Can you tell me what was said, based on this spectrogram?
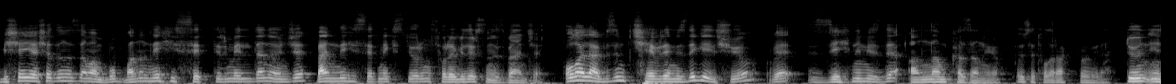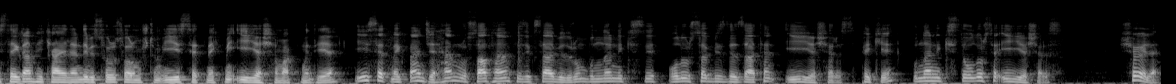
Bir şey yaşadığınız zaman bu bana ne hissettirmeliden önce ben ne hissetmek istiyorum sorabilirsiniz bence. Olaylar bizim çevremizde gelişiyor ve zihnimizde anlam kazanıyor. Özet olarak böyle. Dün Instagram hikayelerinde bir soru sormuştum. İyi hissetmek mi, iyi yaşamak mı diye. İyi hissetmek bence hem ruhsal hem fiziksel bir durum. Bunların ikisi olursa biz de zaten iyi yaşarız. Peki bunların ikisi de olursa iyi yaşarız. Şöyle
